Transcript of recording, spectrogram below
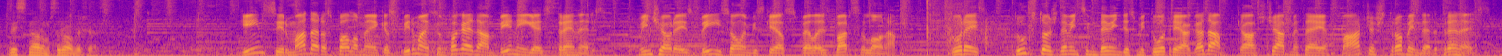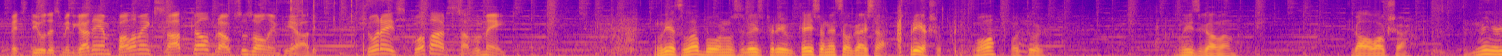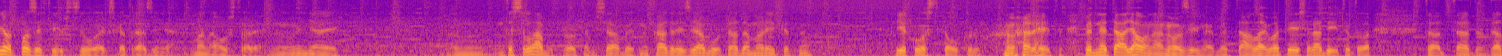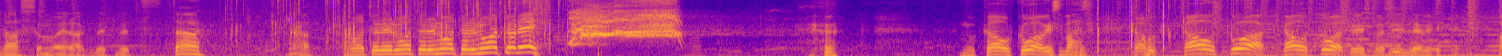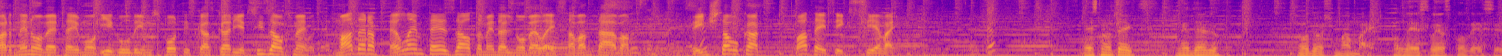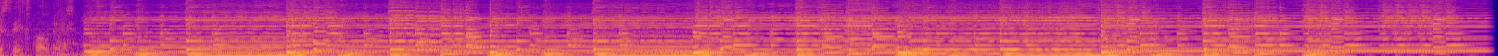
viss normas robežās. Gins ir Madaras palamēkas pirmais un pagaidām vienīgais treneris. Viņš jau reiz bijis Olimpiskajās spēlēs Barcelonā. Toreiz 1992. gadā kā šķērsmetēja Mārķa Strobindera treneris. Pēc 20 gadiem palamēks atkal brauks uz Olimpiādi. Šoreiz kopā ar savu meitu. Lietas labo un uzreiz kreiso necel gaisā. Uz priekšu. O, o tur. Līdz galam. Galva augšā. Viņa ļoti pozitīvs cilvēks katrā ziņā, manā uztverē. Nu, viņai, un tas ir labi, protams, jā, bet nu, kādreiz jābūt tādam arī, kad nu, iekost kaut kur varētu. Bet ne tā ļaunā nozīmē, bet tā, lai tieši radītu to tādu, tādu, tādu asumu vairāk. Bet, bet tā, jā. Noturi, noturi, noturi, noturi! nu, kaut ko vismaz, kaut, kaut ko, kaut ko tu vismaz izdarīji. Par nenovērtējumu ieguldījumu sportiskās karjeras izaugsmē Madara LMT zelta medaļu novēlēja savam tēvam. Viņš savukārt pateicīgs sievai. Es noteikti medaļu nodošu mammai. Paldies, liels paldies, sirsnīgs paldies!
